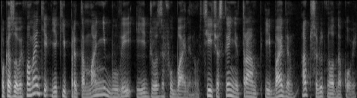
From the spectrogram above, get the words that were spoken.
показових моментів, які притаманні були і Джозефу Байдену. В цій частині Трамп і Байден абсолютно однакові.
